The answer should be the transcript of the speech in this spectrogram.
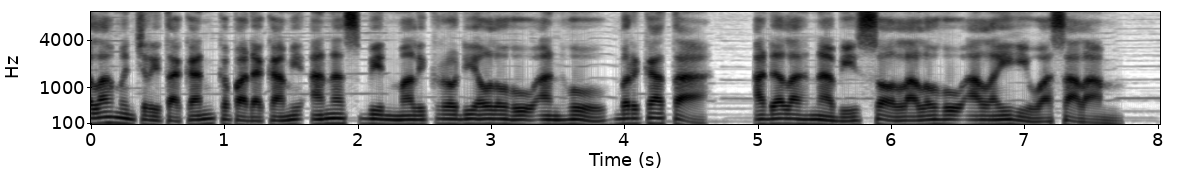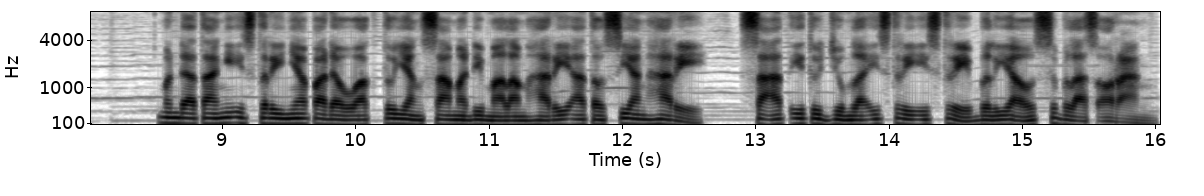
telah menceritakan kepada kami Anas bin Malik radhiyallahu anhu berkata, adalah Nabi Shallallahu alaihi wasallam mendatangi istrinya pada waktu yang sama di malam hari atau siang hari. Saat itu jumlah istri-istri beliau sebelas orang.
